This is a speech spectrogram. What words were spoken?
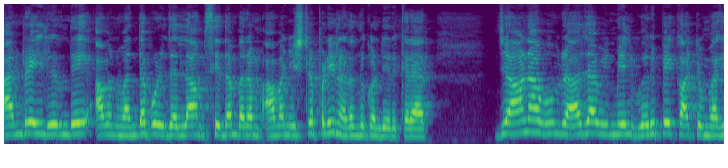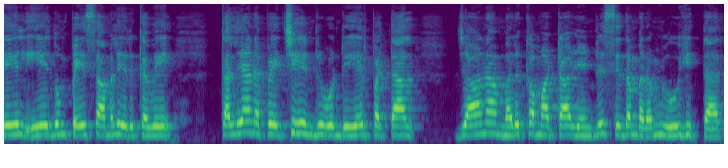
அன்றையிலிருந்தே அவன் வந்த பொழுதெல்லாம் சிதம்பரம் அவன் இஷ்டப்படி நடந்து கொண்டிருக்கிறார். ஜானாவும் ராஜாவின் மேல் வெறுப்பை காட்டும் வகையில் ஏதும் பேசாமல் இருக்கவே கல்யாண பேச்சு என்று ஒன்று ஏற்பட்டால் ஜானா மறுக்க மாட்டாள் என்று சிதம்பரம் ஊகித்தார்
